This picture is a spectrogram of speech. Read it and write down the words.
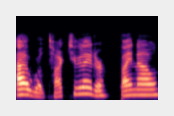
I will talk to you later. Bye now.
